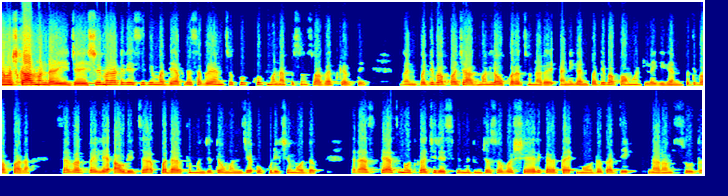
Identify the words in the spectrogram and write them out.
नमस्कार मंडळी. जयश्री मराठी रेसिपी मध्ये आपल्या सगळ्यांचं खूप खूप मनापासून स्वागत करते. गणपती बाप्पाचे आगमन लवकरच होणार आहे आणि गणपती बाप्पा म्हटले की गणपती बाप्पाला सर्वात पहिले आवडीचा पदार्थ म्हणजे तो म्हणजे उकडीचे मोदक. तर आज त्याच मोदकाची रेसिपी मी तुमच्यासोबत शेअर करत आहे. मोदक अति नरम सूत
